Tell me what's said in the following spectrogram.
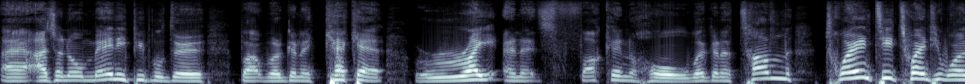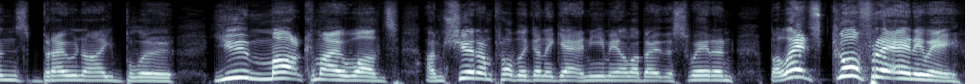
uh, as I know many people do, but we're going to kick it right in its fucking hole. We're going to turn 2021's brown eye blue. You mark my words. I'm sure I'm probably going to get an email about the swearing, but let's go for it anyway.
